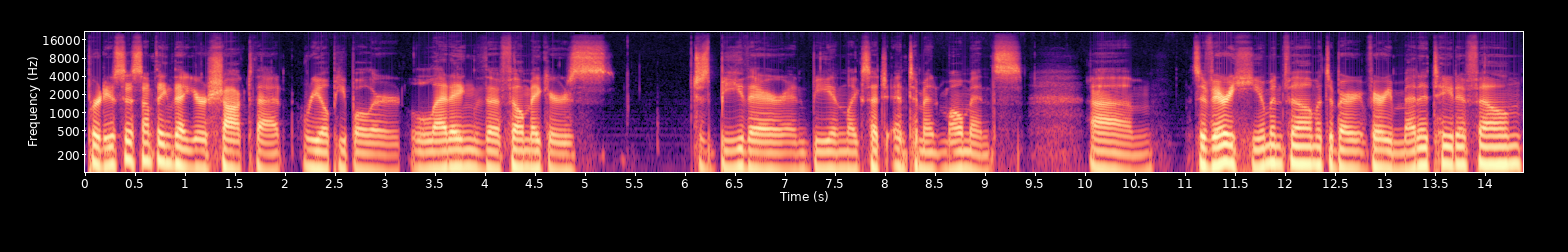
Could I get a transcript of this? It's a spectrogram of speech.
produces something that you're shocked that real people are letting the filmmakers just be there and be in like such intimate moments. Um, it's a very human film. It's a very very meditative film,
